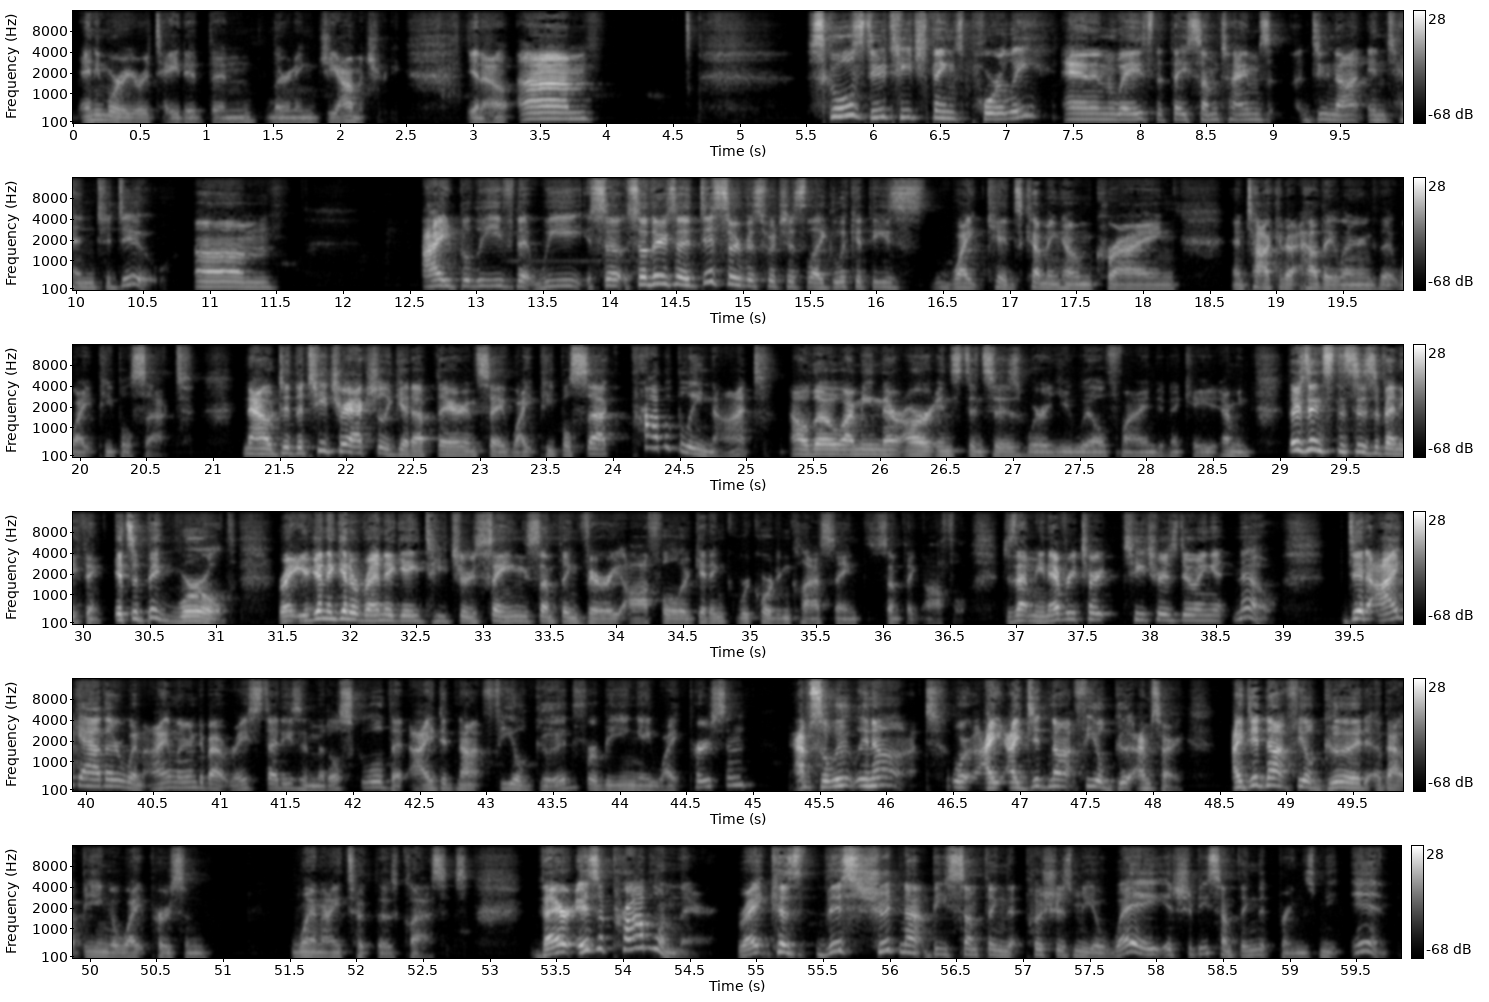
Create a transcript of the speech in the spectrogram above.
any more irritated than learning geometry. You know, um, schools do teach things poorly and in ways that they sometimes do not intend to do um I believe that we so so there's a disservice which is like look at these white kids coming home crying and talking about how they learned that white people sucked. Now, did the teacher actually get up there and say white people suck? Probably not. Although, I mean, there are instances where you will find an occasion. I mean, there's instances of anything. It's a big world, right? You're going to get a renegade teacher saying something very awful or getting recording class saying something awful. Does that mean every ter- teacher is doing it? No. Did I gather when I learned about race studies in middle school that I did not feel good for being a white person? Absolutely not. Or I, I did not feel good. I'm sorry. I did not feel good about being a white person when I took those classes. There is a problem there right? Because this should not be something that pushes me away. It should be something that brings me in.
